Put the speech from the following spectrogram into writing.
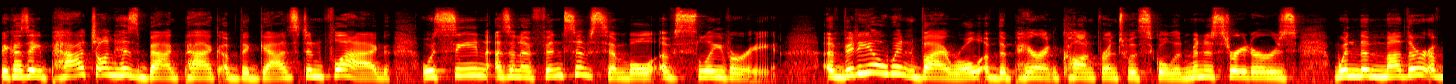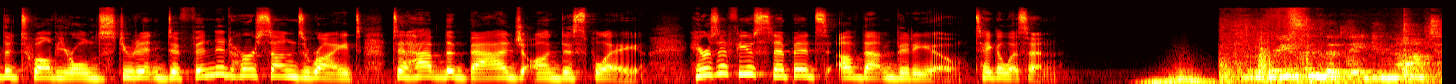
because a patch on his backpack of the Gadsden flag was seen as an offensive symbol of slavery. A video went viral of the parent conference with school administrators when the mother of the 12-year-old student defended her son's right to have the badge on display. Here's a few snippets of that video. Take a listen. The reason that they do not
